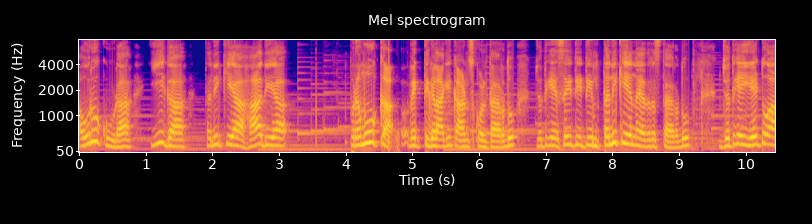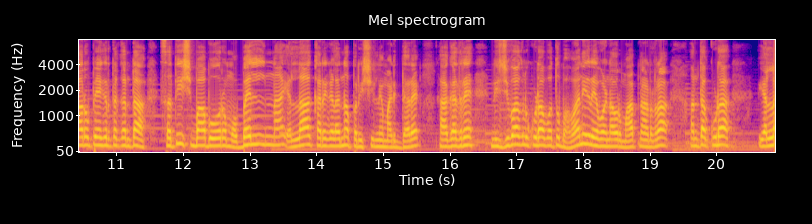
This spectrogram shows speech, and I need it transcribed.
ಅವರು ಕೂಡ ಈಗ ತನಿಖೆಯ ಹಾದಿಯ ಪ್ರಮುಖ ವ್ಯಕ್ತಿಗಳಾಗಿ ಕಾಣಿಸ್ಕೊಳ್ತಾ ಇರೋದು. ಜೊತೆಗೆ ಎಸ್ ಐ ಟಿ ಟೀಮ್ ತನಿಖೆಯನ್ನು ಎದುರಿಸ್ತಾ ಇರೋದು. ಜೊತೆಗೆ ಎ ಟು ಆರೋಪಿಯಾಗಿರ್ತಕ್ಕಂಥ ಸತೀಶ್ ಬಾಬು ಅವರ ಮೊಬೈಲ್ನ ಎಲ್ಲ ಕರೆಗಳನ್ನು ಪರಿಶೀಲನೆ ಮಾಡಿದ್ದಾರೆ. ಹಾಗಾದರೆ ನಿಜವಾಗ್ಲೂ ಕೂಡ ಅವತ್ತು ಭವಾನಿ ರೇವಣ್ಣ ಅವರು ಮಾತನಾಡಿದ್ರ ಅಂತ ಕೂಡ ಎಲ್ಲ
